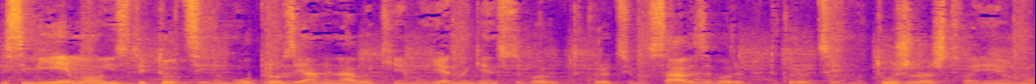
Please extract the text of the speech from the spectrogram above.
mislim, mi imamo institucije, imamo upravo za javne nabavke, imamo jednu agenciju za borbu protiv korupcije, imamo savez za borbu protiv korupcije, imamo tužilaštva, imamo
